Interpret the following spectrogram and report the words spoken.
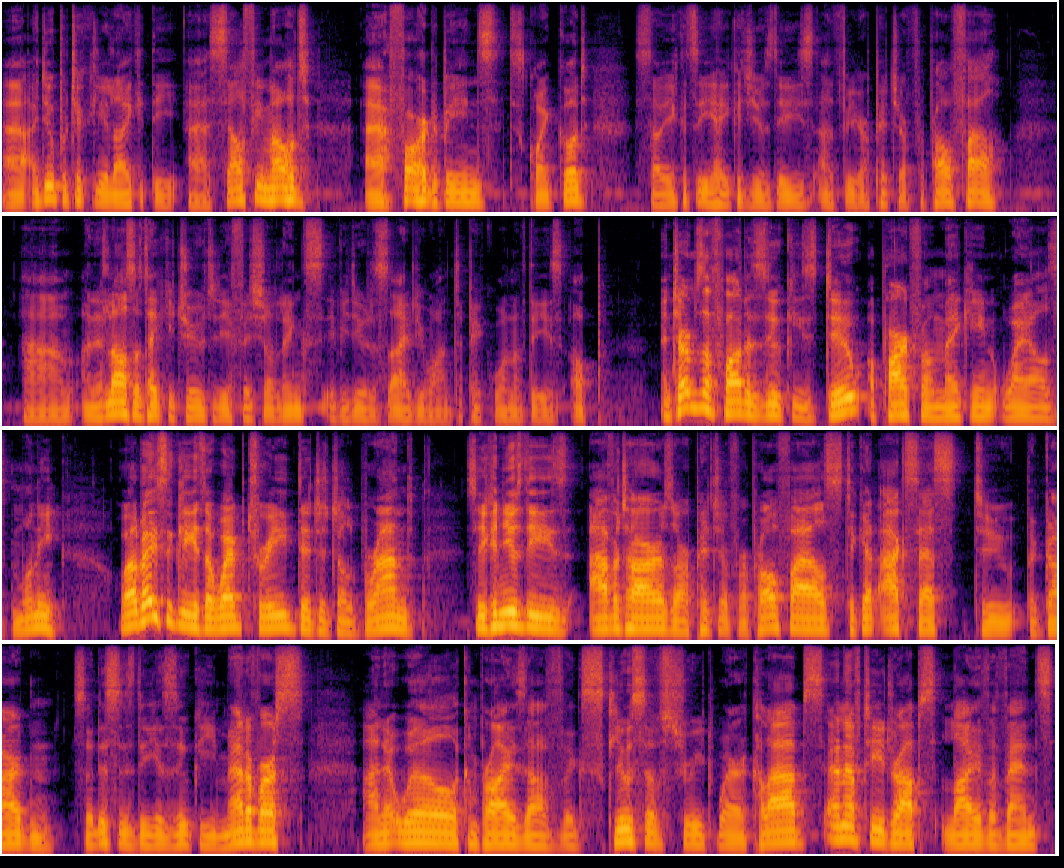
Uh, I do particularly like the uh, selfie mode for the beans. It's quite good. So you can see how you could use these for your picture for profile. Um, and it'll also take you through to the official links if you do decide you want to pick one of these up. In terms of what Azukis do, apart from making whales money, well, basically it's a Web3 digital brand. So you can use these avatars or picture for profiles to get access to the garden. So this is the Azuki Metaverse, and it will comprise of exclusive streetwear collabs, NFT drops, live events,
